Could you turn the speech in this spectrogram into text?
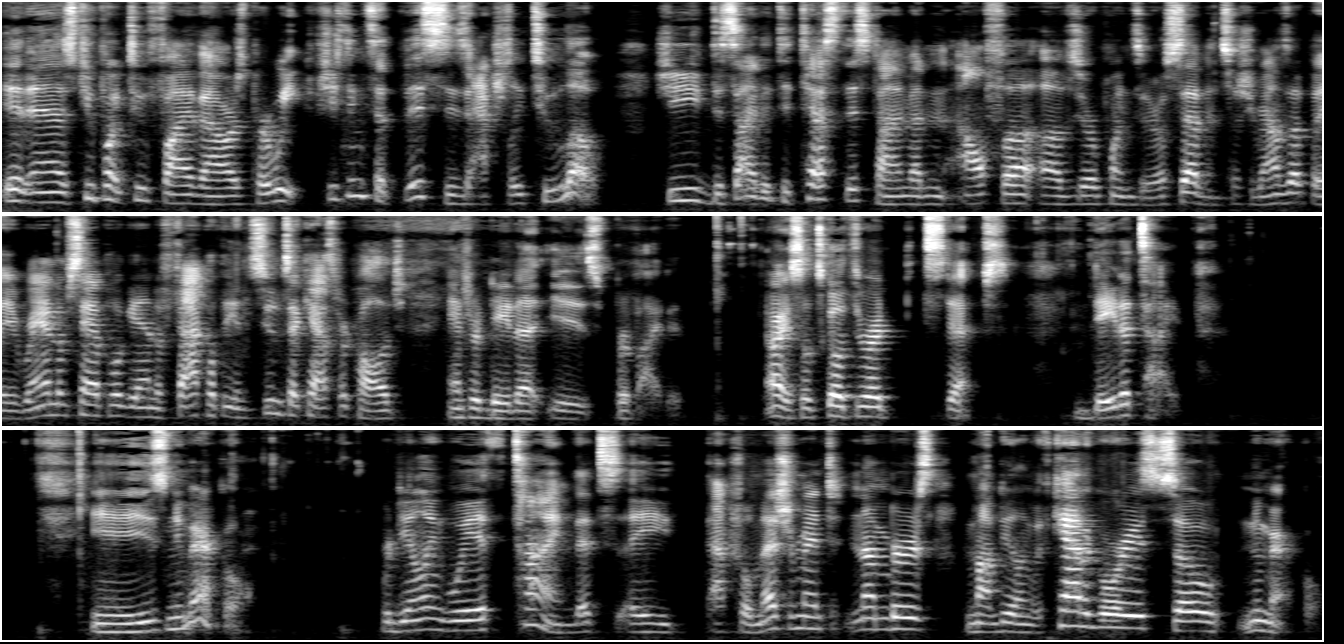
it as 2.25 hours per week. She thinks that this is actually too low. She decided to test this time at an alpha of 0.07. So she rounds up a random sample again of faculty and students at Casper College, and her data is provided. All right, so let's go through our steps. Data type is numerical. We're dealing with time. That's a actual measurement, numbers. We're not dealing with categories, so numerical.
